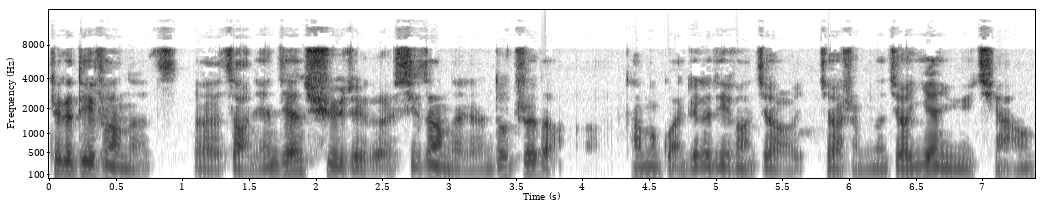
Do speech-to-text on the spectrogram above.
这个地方呢，呃，早年间去这个西藏的人都知道啊，他们管这个地方叫叫什么呢？叫艳遇墙。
